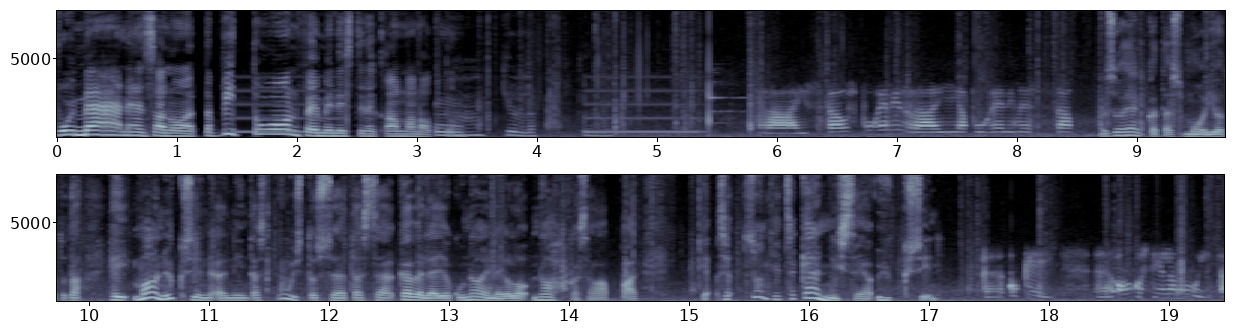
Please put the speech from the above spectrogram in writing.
voi mä en sanoa, että vittu on feministinen kannanotto. Mm, kyllä, kyllä. Raiskauspuhelin Raija puhelimessa. No se on Henkka tässä, moi. Joo, tota, hei, mä oon yksin äh, niin tässä puistossa ja tässä kävelee joku nainen, jolla on nahkasaappaat. Ja se, se on tietysti kännissä ja yksin. Ö, Okei, Ö, onko siellä muita?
